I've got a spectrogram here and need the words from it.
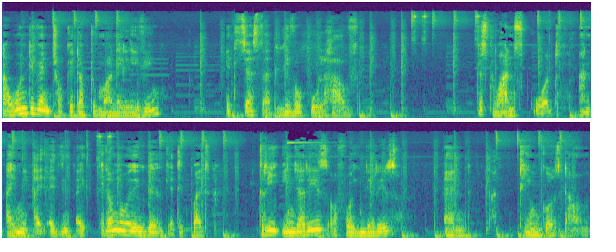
I won't even chalk it up to money leaving. It's just that Liverpool have just one squad, and I mean, I I, I, I don't know whether you guys get it, but three injuries or four injuries, and that team goes down.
